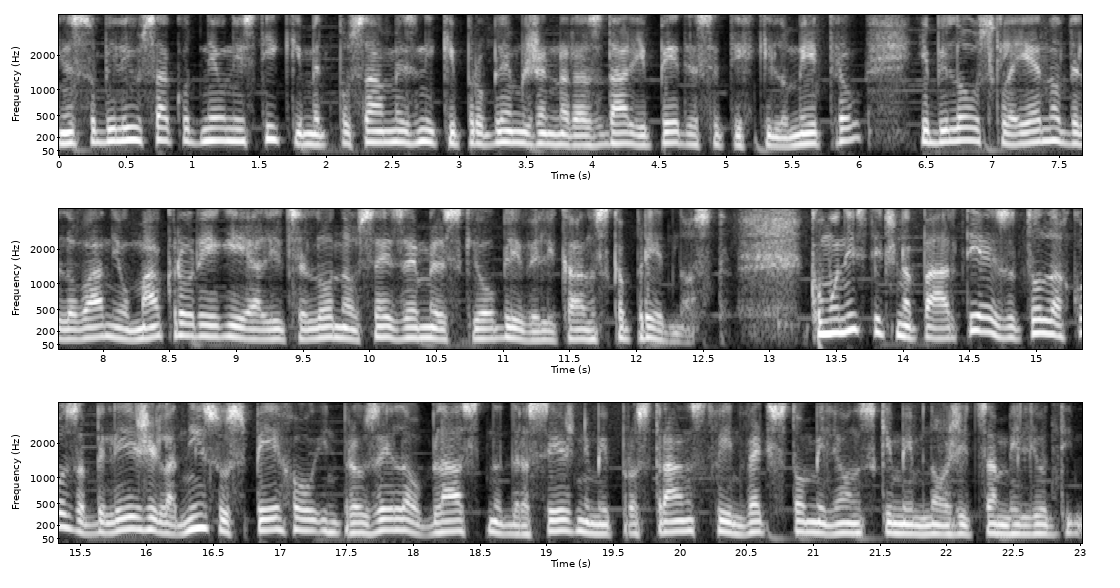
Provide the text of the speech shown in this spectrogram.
in so bili vsakodnevni stiki med posamezniki problem že na razdalji 50 km, je bilo usklajeno delovanje v makroregiji ali celo na vsej zemeljski obli velikanska prednost. Komunistična partija je zato lahko zabeležila niz uspehov in prevzela oblast nad razsežnimi prostranstvi in več sto milijonskimi množicami ljudi.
